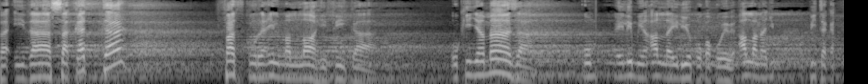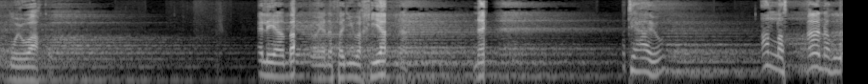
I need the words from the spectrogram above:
Fa idha sakatta fadhkur ilma Allah fika. Ukinyamaza kumbuka elimu ya Allah iliyopo kwako wewe. Allah anajua kupita katika moyo wako. Yale ambayo yanafanyiwa khiana na yote hayo Allah subhanahu wa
